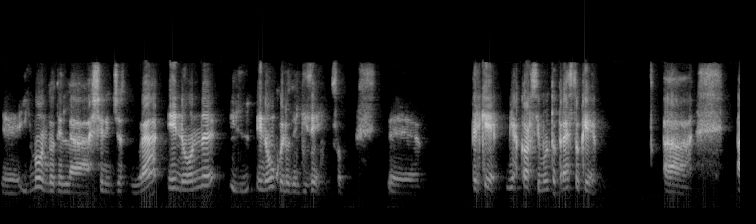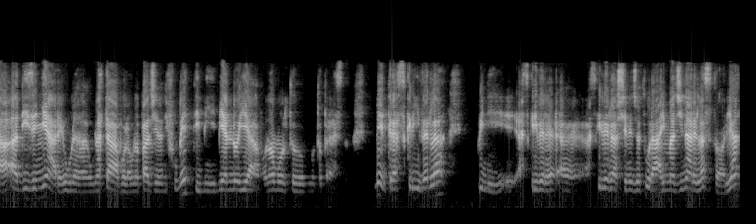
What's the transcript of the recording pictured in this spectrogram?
eh, il mondo della sceneggiatura e non, il, e non quello del disegno. Eh, perché mi accorsi molto presto che a, a, a disegnare una, una, tavola, una pagina di fumetti mi, mi annoiavo no? molto, molto presto, mentre a scriverla quindi eh, a scrivere, eh, a scrivere, la sceneggiatura, a immaginare la storia,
